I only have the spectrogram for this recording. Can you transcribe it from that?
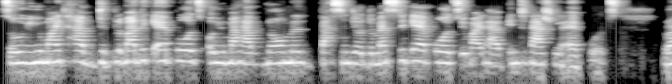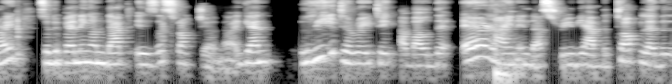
So you might have diplomatic airports or you might have normal passenger domestic airports. You might have international airports right? So depending on that is the structure. Now, again, reiterating about the airline industry, we have the top level,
